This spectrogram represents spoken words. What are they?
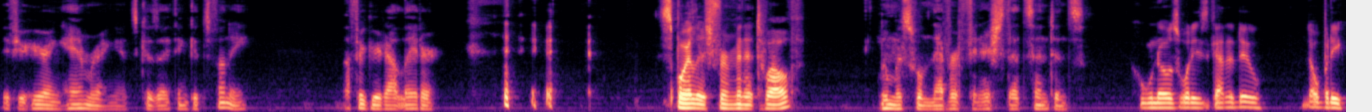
If you're hearing hammering, it's because I think it's funny. I'll figure it out later. Spoilers for minute 12. Loomis will never finish that sentence. Who knows what he's got to do? Nobody.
